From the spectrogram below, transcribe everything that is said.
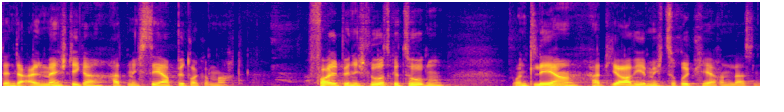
denn der Allmächtige hat mich sehr bitter gemacht. Voll bin ich losgezogen und leer hat Yahweh mich zurückkehren lassen.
